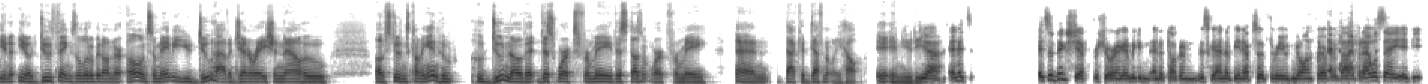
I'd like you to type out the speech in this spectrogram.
you know you know do things a little bit on their own. So maybe you do have a generation now who of students coming in who who do know that this works for me this doesn't work for me and that could definitely help in, in UD yeah and it's it's a big shift for sure. Again we can end up talking this could end up being episode three. We can go on forever about it. But i will say if you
